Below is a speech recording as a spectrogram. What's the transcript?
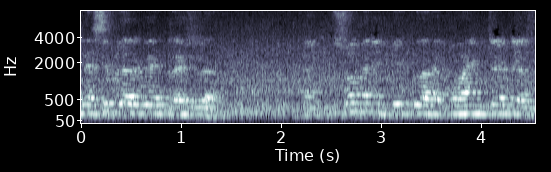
In a similar way, treasurer. And so many people are appointed as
